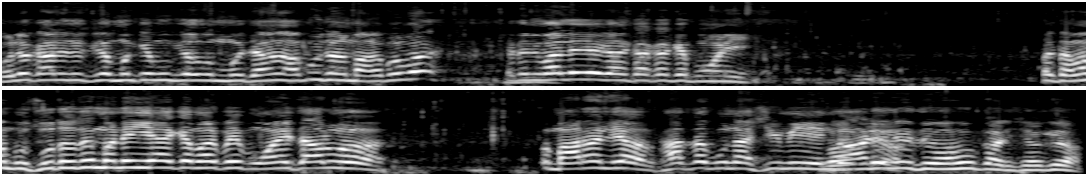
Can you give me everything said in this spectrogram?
બોલો કાલે કે કે હું જાઉં આબુ જાઉં મારે બરોબર? એટલે તમે લઈ જાય કાકા કે પોણી. પણ તમે પૂછવું તો હતું મને યાર કે મારે ભાઈ પોણી ચાલુ હે તો મારે લ્યો ખાતા પૂ નાખ્યું મેં લ્યો. લીધું શું કરશો કયો?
